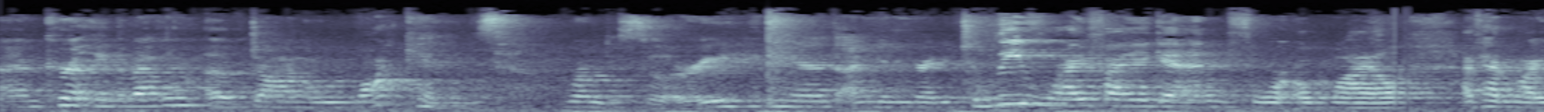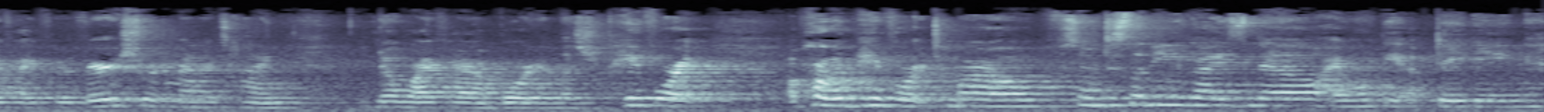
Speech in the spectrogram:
I'm currently in the bathroom of John Watling's Rum Distillery and I'm getting ready to leave Wi-Fi again for a while. I've had Wi-Fi for a very short amount of time. No Wi-Fi on board unless you pay for it. I'll probably pay for it tomorrow. So I'm just letting you guys know I won't be updating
